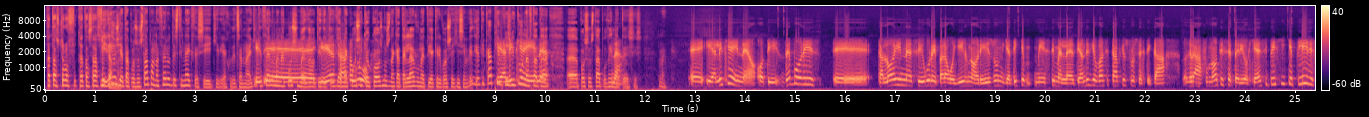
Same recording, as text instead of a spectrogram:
καταστροφή, καταστραφήκαμε. Κυρίως για τα ποσοστά που αναφέρονται στην έκθεση κυρία Χουδετσανάκη και, θέλουμε να ακούσουμε εδώ τη δική για να ακούσει και ο κόσμος να καταλάβουμε τι ακριβώς έχει συμβεί διότι κάποιοι αμφισβητούν αυτά τα ε, ποσοστά που δίνετε ναι. εσείς. Ναι. Ε, η αλήθεια είναι ότι δεν μπορείς, ε, καλό είναι σίγουρα οι παραγωγοί γνωρίζουν γιατί και εμείς στη μελέτη, αν τη διαβάσει κάποιος προσεκτικά, γράφουμε ότι σε περιοχές υπήρχε και πλήρης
